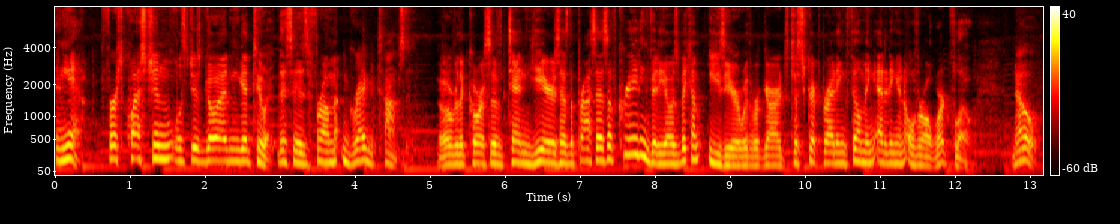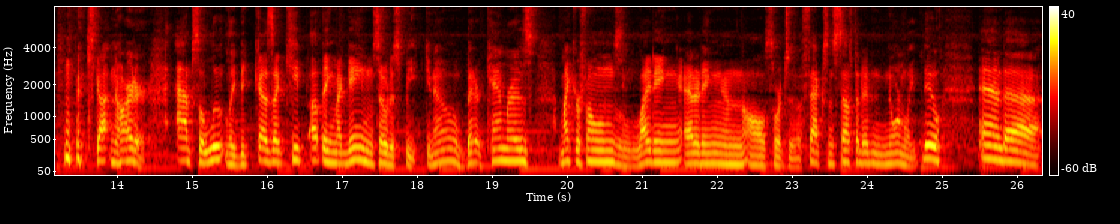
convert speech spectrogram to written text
And yeah, first question, let's just go ahead and get to it. This is from Greg Thompson. Over the course of 10 years, has the process of creating videos become easier with regards to script writing, filming, editing, and overall workflow? No, it's gotten harder. Absolutely, because I keep upping my game, so to speak. You know, better cameras, microphones, lighting, editing, and all sorts of effects and stuff that I didn't normally do. And uh,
